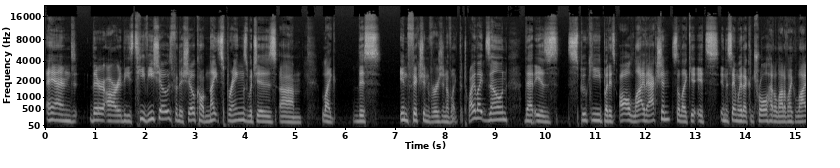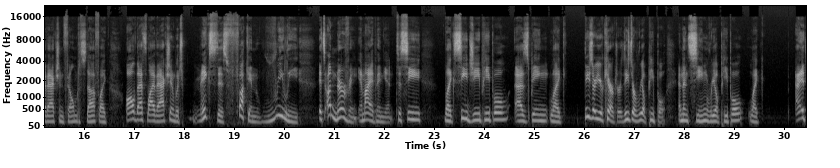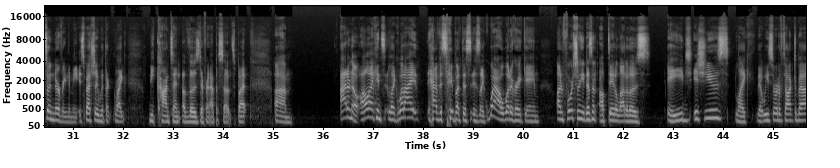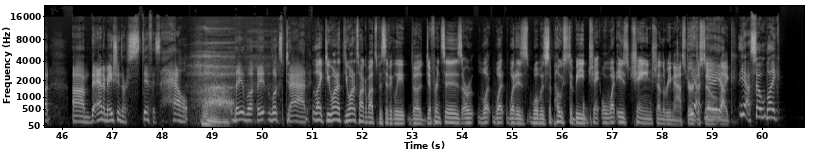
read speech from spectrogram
and there are these TV shows for the show called Night Springs, which is um, like this in fiction version of like the Twilight Zone that is spooky, but it's all live action. So like it, it's in the same way that Control had a lot of like live action filmed stuff. Like all that's live action, which makes this fucking really it's unnerving in my opinion to see like CG people as being like these are your characters, these are real people, and then seeing real people like it's unnerving to me, especially with the like the content of those different episodes. But um, I don't know. All I can like what I have to say about this is like, wow, what a great game. Unfortunately, it doesn't update a lot of those age issues like that we sort of talked about. Um, the animations are stiff as hell. they look. It looks bad. like do you want to do you want to talk about specifically the differences or what what what is what was supposed to be changed or what is changed on the remaster just so yeah. like yeah so like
